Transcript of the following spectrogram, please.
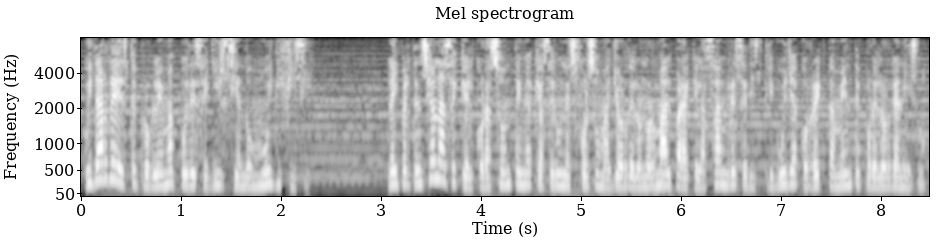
cuidar de este problema puede seguir siendo muy difícil. La hipertensión hace que el corazón tenga que hacer un esfuerzo mayor de lo normal para que la sangre se distribuya correctamente por el organismo.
